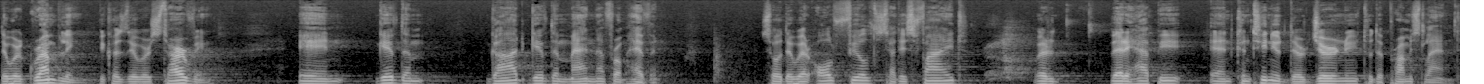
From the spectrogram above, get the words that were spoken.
they were grumbling because they were starving, and gave them, God gave them manna from heaven. So they were all filled, satisfied, were very happy, and continued their journey to the promised land.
